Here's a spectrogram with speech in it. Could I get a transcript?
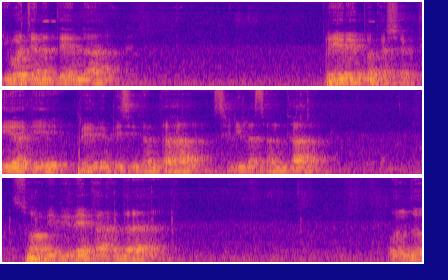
ಯುವ ಜನತೆಯನ್ನು ಪ್ರೇರೇಪಕ ಶಕ್ತಿಯಾಗಿ ಪ್ರೇರೇಪಿಸಿದಂತಹ ಸಿಡಿಲ ಸಂತ ಸ್ವಾಮಿ ವಿವೇಕಾನಂದರ ಒಂದು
